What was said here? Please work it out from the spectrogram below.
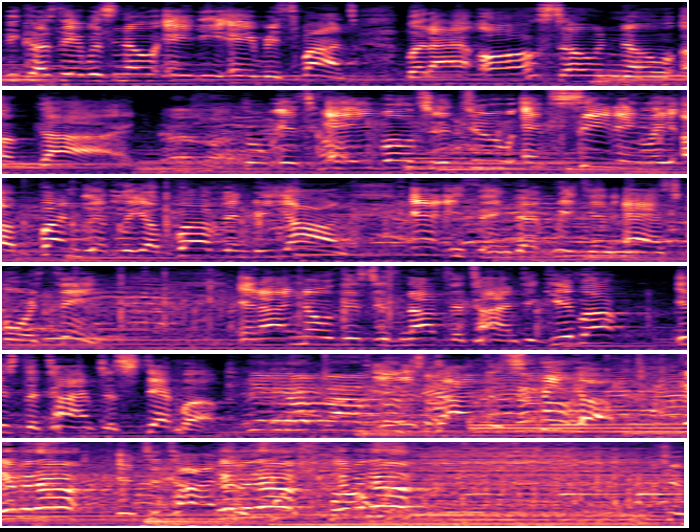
because there was no ADA response. But I also know a God right. who is able to do exceedingly abundantly above and beyond anything that we can ask or think. And I know this is not the time to give up. It's the time to step up. Give it up, our It is time to speak up. Give it up. It's a time to. Give to it up. push Give it up. to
